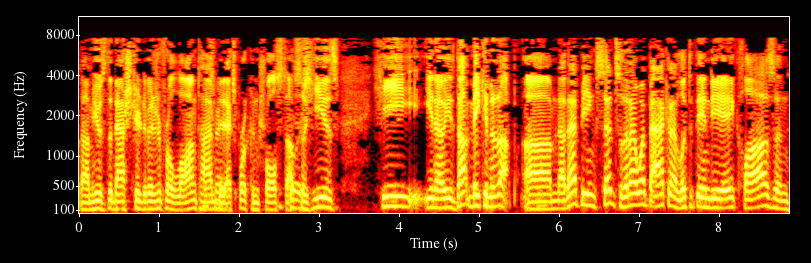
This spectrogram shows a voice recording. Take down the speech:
Um, he was the national security division for a long time, right. did export control stuff. So he is he, you know, he's not making it up. Um, now that being said, so then I went back and I looked at the NDA clause and,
